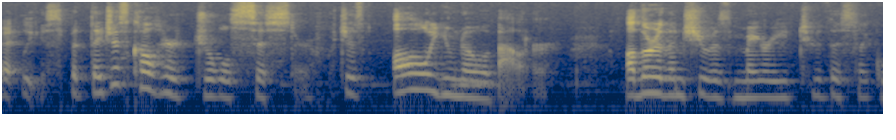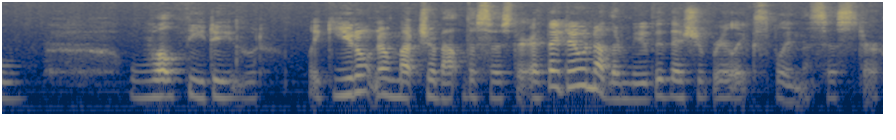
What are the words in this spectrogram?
at least, but they just call her Joel's sister, which is all you know about her, other than she was married to this like wealthy dude. Like you don't know much about the sister. If they do another movie, they should really explain the sister.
